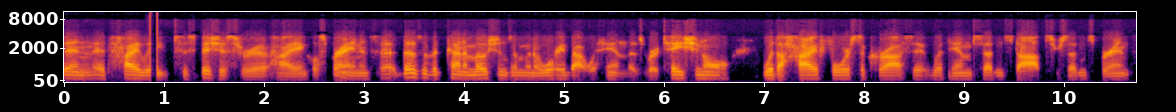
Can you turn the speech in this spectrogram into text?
then it's highly suspicious for a high ankle sprain. And so those are the kind of motions I'm going to worry about with him. Those rotational with a high force across it with him, sudden stops or sudden sprints.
